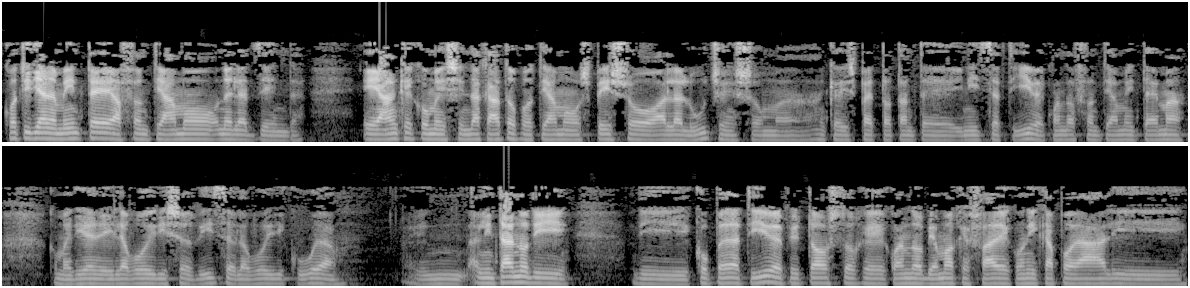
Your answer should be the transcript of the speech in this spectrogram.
quotidianamente affrontiamo nelle aziende e anche come sindacato portiamo spesso alla luce, insomma, anche rispetto a tante iniziative, quando affrontiamo il tema, come dire, dei lavori di servizio, dei lavori di cura, in- all'interno di, di cooperative piuttosto che quando abbiamo a che fare con i caporali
